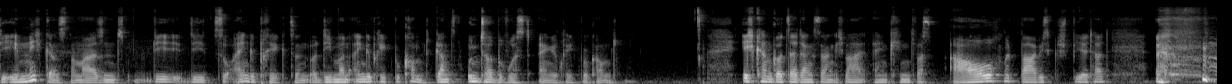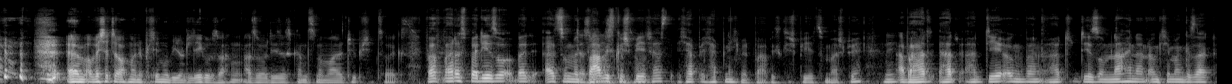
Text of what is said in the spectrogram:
die eben nicht ganz normal sind, die, die so eingeprägt sind oder die man eingeprägt bekommt, ganz unterbewusst eingeprägt bekommt. Ich kann Gott sei Dank sagen, ich war ein Kind, was auch mit Barbies gespielt hat. ähm, aber ich hatte auch meine Playmobil- und Lego-Sachen, also dieses ganz normale typische Zeugs. War, war das bei dir so, als du mit das Barbies gespielt hast? Ich habe ich hab nicht mit Barbies gespielt zum Beispiel. Nee. Aber hat, hat, hat dir irgendwann, hat dir so im Nachhinein irgendjemand gesagt,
